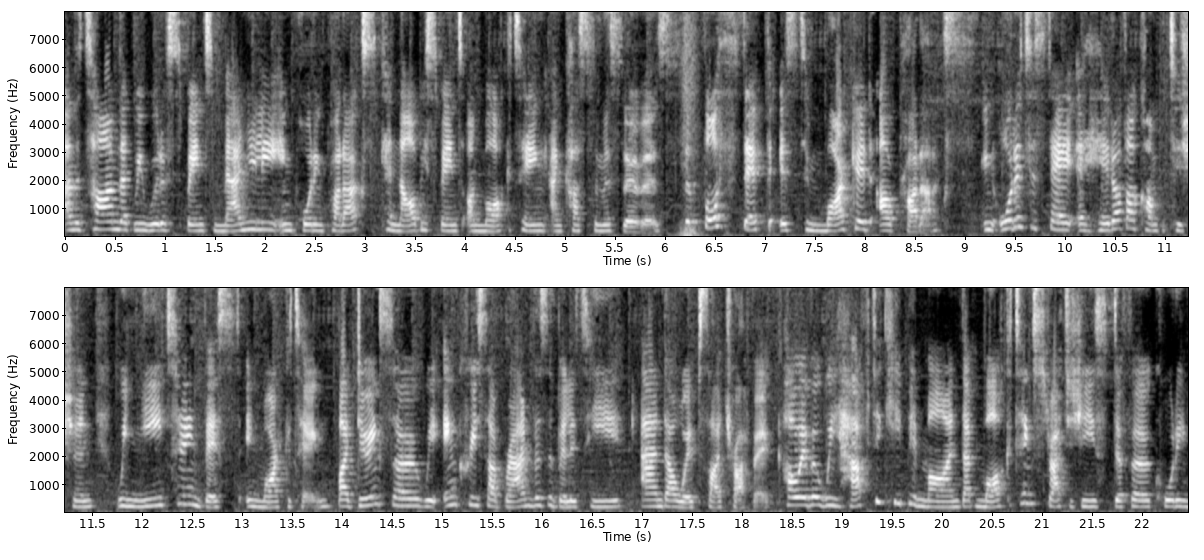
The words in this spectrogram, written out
and the time that we would have spent manually importing products can now be spent on marketing and customer service. The fourth step is to market our products. In order to stay ahead of our competition, we need to invest in marketing. By doing so, we increase our brand visibility and our website traffic. However, we have to keep in mind that marketing strategies differ according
